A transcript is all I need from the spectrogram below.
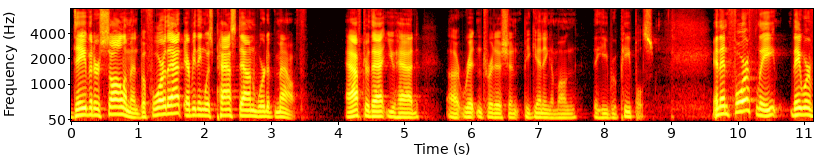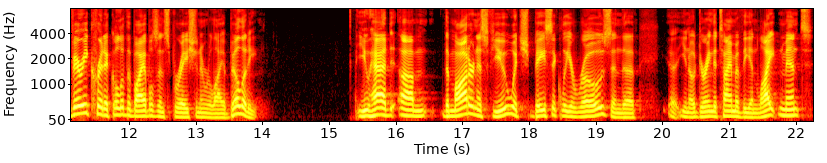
David or Solomon. Before that, everything was passed down word of mouth. After that, you had uh, written tradition beginning among the Hebrew peoples. And then, fourthly, they were very critical of the Bible's inspiration and reliability. You had um, the modernist view, which basically arose in the, uh, you know, during the time of the Enlightenment,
